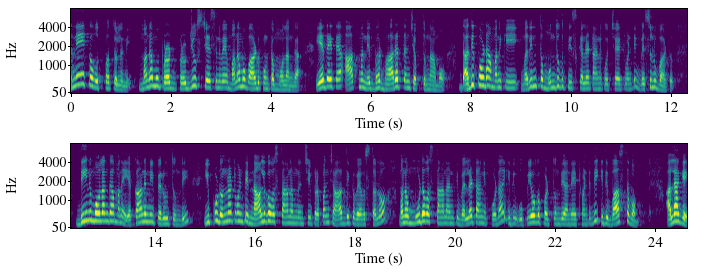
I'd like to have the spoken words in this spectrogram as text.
అనేక ఉత్పత్తులని మనము ప్రొ ప్రొడ్యూస్ చేసినవే మనము వాడుకుంటాం మూలంగా. ఏదైతే ఆత్మనిర్భర్ భారత్ అని చెప్తున్నామో అది కూడా మనకి మరింత ముందుకు తీసుకెళ్ళటానికి వచ్చేటువంటి వెసులుబాటు. దీని మూలంగా మన ఎకానమీ పెరుగుతుంది. ఇప్పుడు ఉన్నటువంటి నాలుగవ స్థానం నుంచి ప్రపంచ ఆర్థిక వ్యవస్థలో మనం మూడవ స్థానానికి వెళ్ళటానికి కూడా ఇది ఉపయోగపడుతుంది అనేటువంటిది ఇది వాస్తవం. అలాగే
